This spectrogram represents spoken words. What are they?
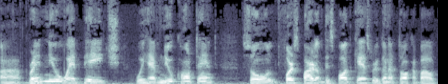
a brand new web page. We have new content. So first part of this podcast, we're gonna talk about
